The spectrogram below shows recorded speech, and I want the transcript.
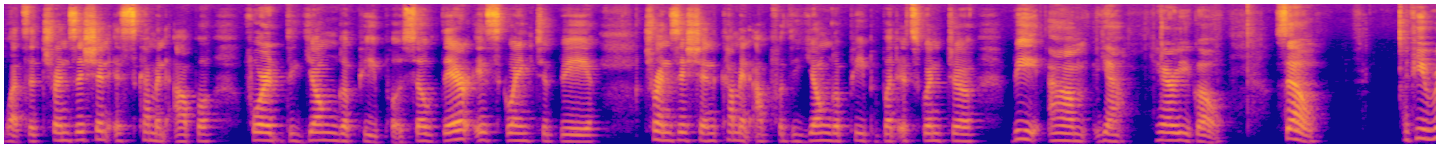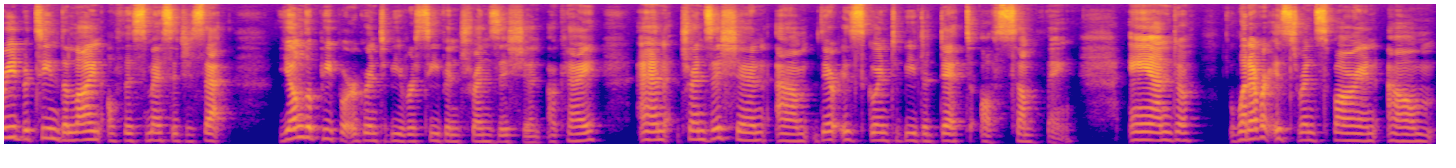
what the transition is coming up for the younger people. So there is going to be transition coming up for the younger people, but it's going to be, um, yeah, here you go. So if you read between the line of this message is that younger people are going to be receiving transition, okay? And transition, um, there is going to be the death of something. And whatever is transpiring, um,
